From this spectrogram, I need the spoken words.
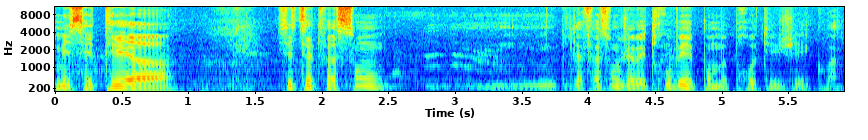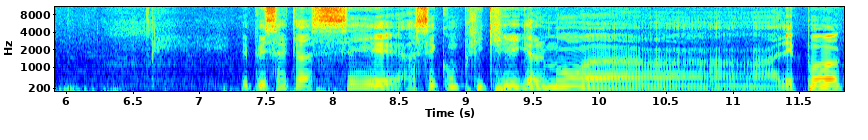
mais c'était euh, de cette façon, la façon que j'avais trouvée pour me protéger. Quoi. Et puis ça a été assez, assez compliqué également euh, à l'époque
